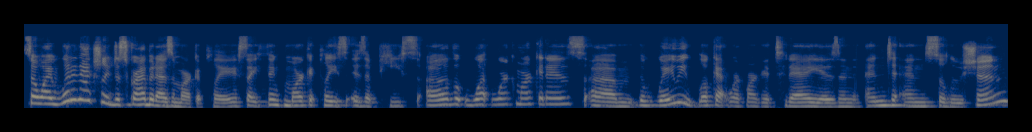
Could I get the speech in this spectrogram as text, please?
So I wouldn't actually describe it as a marketplace. I think marketplace is a piece of what work market is. Um, the way we look at work market today is an end-to-end solution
